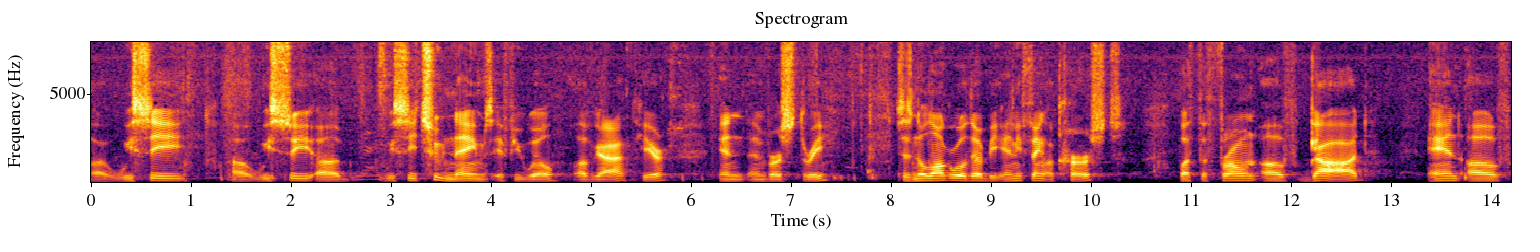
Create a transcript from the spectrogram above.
uh, we see uh, we see uh, we see two names, if you will, of God here in, in verse three. It says, "No longer will there be anything accursed, but the throne of God and of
